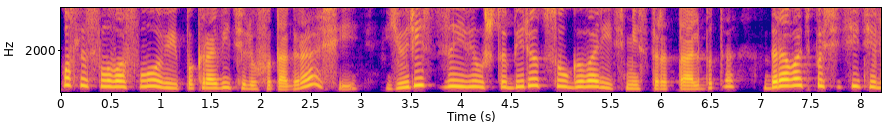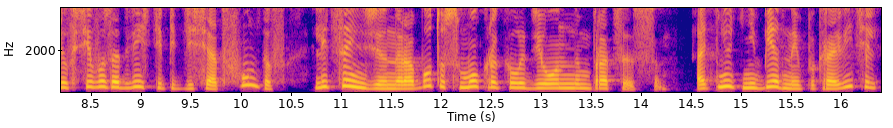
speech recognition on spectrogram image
После словословий покровителю фотографии юрист заявил, что берется уговорить мистера Тальбота даровать посетителю всего за 250 фунтов лицензию на работу с мокроколодионным процессом. Отнюдь не бедный покровитель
